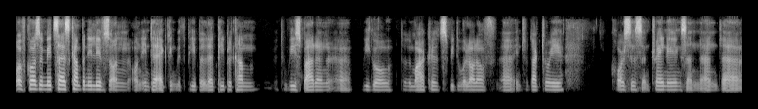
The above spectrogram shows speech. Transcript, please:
of course a mid-sized company lives on on interacting with people that people come to wiesbaden uh, we go to the markets we do a lot of uh, introductory courses and trainings and and uh,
